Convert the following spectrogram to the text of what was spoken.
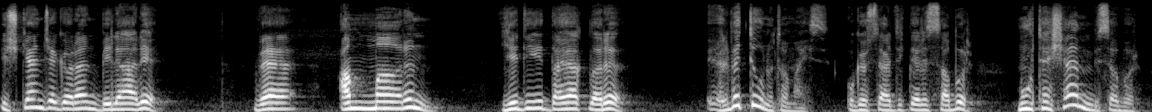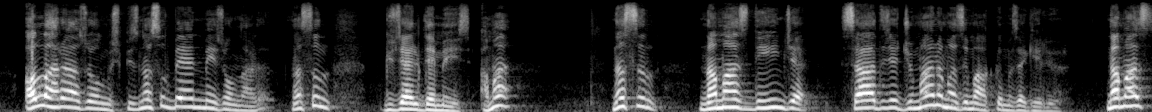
işkence gören Bilal'i ve Ammar'ın yediği dayakları elbette unutamayız. O gösterdikleri sabır muhteşem bir sabır. Allah razı olmuş. Biz nasıl beğenmeyiz onları? Nasıl güzel demeyiz? Ama nasıl namaz deyince sadece cuma namazı mı aklımıza geliyor? Namaz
